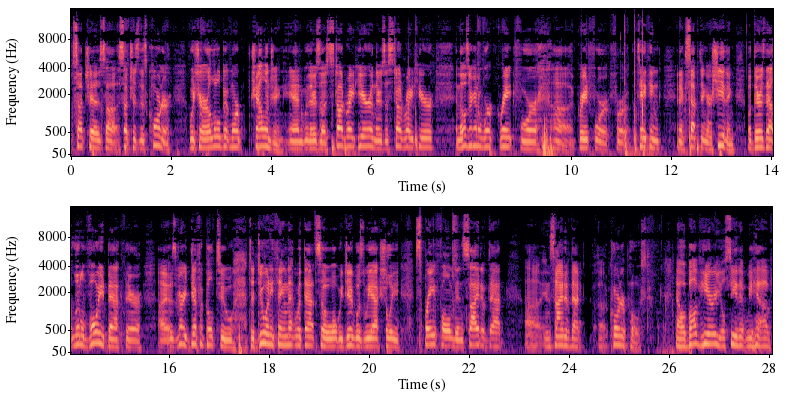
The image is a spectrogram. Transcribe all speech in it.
such as uh, such as this corner, which are a little bit more challenging. And there's a stud right here, and there's a stud right here, and those are going to work great for uh, great for for taking and accepting our sheathing. But there's that little void back there. Uh, it was very difficult to to do anything that with that. So what we did was we actually spray foamed inside of that uh, inside of that uh, corner post. Now above here, you'll see that we have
